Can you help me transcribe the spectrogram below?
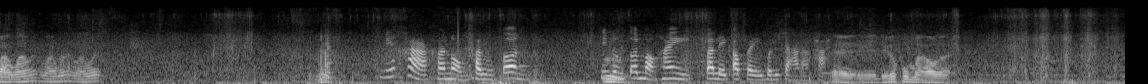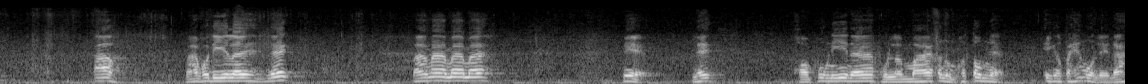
วางวางไว้วางไว้วางไว้นี่นี่ค่ะขนมค่ะลุงต้น ที่อืมลุงต้นบอกให้ป้าเล็กเอาไปบริจาคอะค่ะ เออเออเดี๋ยวก็คุมมาเอาละเอามาพอดีเลยเล็ก มามามามานี่เล็กของพวกนี้นะผลไม้ขนมข้าวต้มเนี่ย เองเอาไปให้หมดเลยนะ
